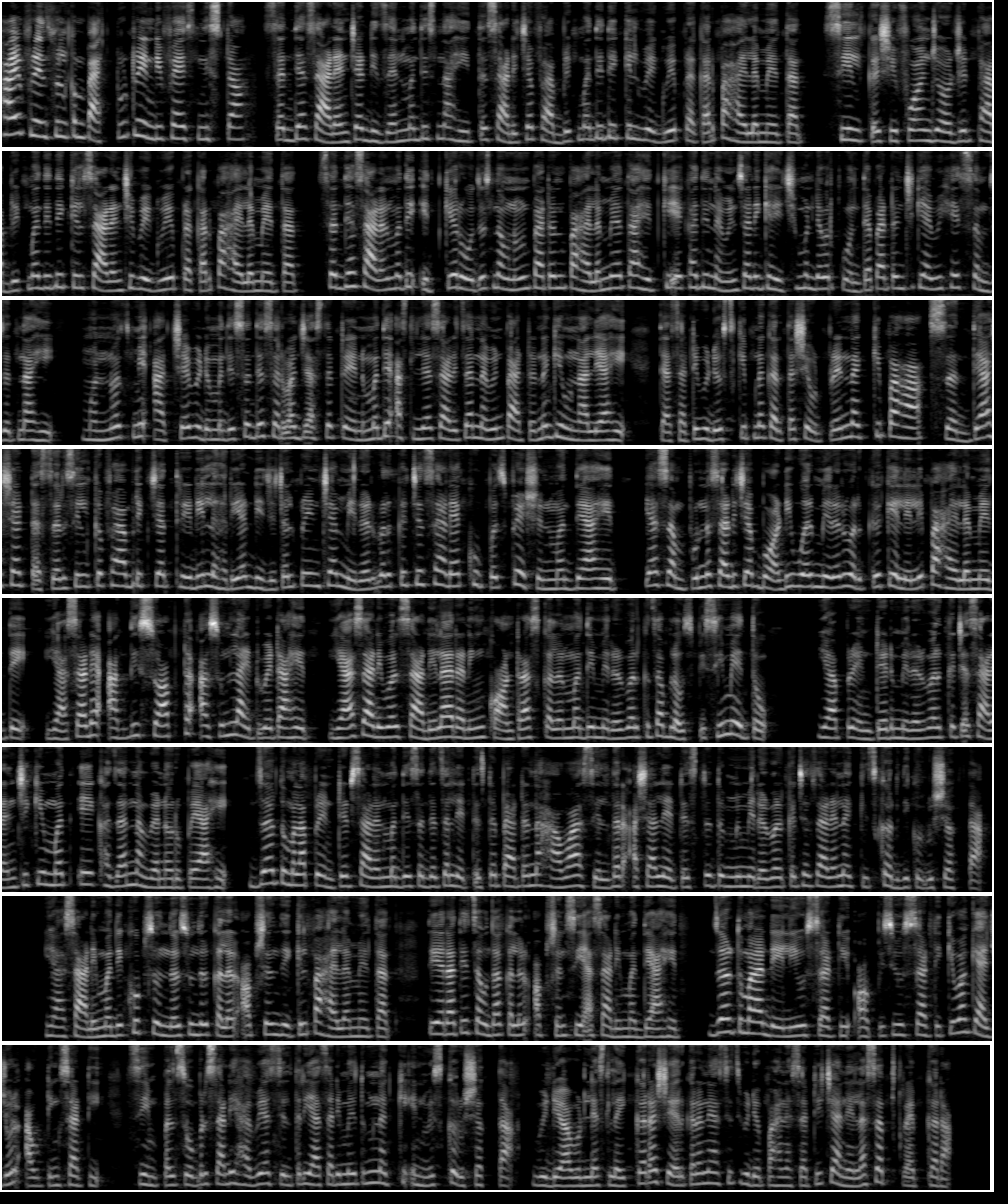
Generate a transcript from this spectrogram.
Hi friends welcome back to trendy fashionista सध्या साड्यांच्या डिझाईनमध्येच नाही तर साडीच्या फॅब्रिकमध्ये देखील वेगवेगळे प्रकार पाहायला मिळतात. सिल्क शिफॉन जॉर्जेट फॅब्रिकमध्ये देखील साड्यांचे वेगवेगळे प्रकार पाहायला मिळतात. सध्या साड्यांमध्ये इतके रोजच नवनवीन पॅटर्न पाहायला मिळत आहेत की एखादी नवीन साडी घ्यायची म्हटल्यावर कोणत्या पॅटर्नची घ्यावी हेच समजत नाही. म्हणूनच मी आजच्या व्हिडिओमध्ये सध्या सर्वात जास्त ट्रेंडमध्ये असलेल्या साडीचा नवीन पॅटर्न घेऊन आले आहे. त्यासाठी व्हिडिओ स्किप न करता शेवटपर्यंत नक्की पहा. सध्या अशा टसर सिल्क फॅब्रिकच्या थ्री डी लहरिया डिजिटल प्रिंटच्या मिरर वर्कच्या साड्या खूपच फॅशनमध्ये आहेत. या संपूर्ण साडीच्या बॉडीवर मिरर वर्क केलेले पाहायला मिळते. या साड्या अगदी सॉफ्ट असून लाईटवेट आहेत. या साडीवर साडीला रनिंग कॉन्ट्रास्ट कलरमध्ये मिरर वर्कचा ब्लाऊज पीसही मिळतो. या प्रिंटेड मिरर वर्कच्या साड्यांची किंमत एक हजार नव्याण्णव रुपये आहे. जर तुम्हाला प्रिंटेड साड्यांमध्ये सध्याचा लेटेस्ट पॅटर्न हवा असेल तर अशा लेटेस्ट तुम्ही मिरर वर्कच्या साड्या नक्कीच खरेदी करू शकता. या साडीमध्ये खूप सुंदर सुंदर कलर ऑप्शन देखील पाहायला मिळतात. तेरा ते चौदा कलर ऑप्शन्स या साडीमध्ये आहेत. जर तुम्हाला डेली यूजसाठी ऑफिस यूजसाठी किंवा कॅज्युअल आउटिंगसाठी सिंपल सोबर साडी हवी असेल तर या साडीमध्ये तुम्ही नक्की इन्व्हेस्ट करू शकता. व्हिडिओ आवडल्यास लाईक करा शेअर करा आणि असेच व्हिडिओ पाहण्यासाठी चॅनेलला सबस्क्राईब करा.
